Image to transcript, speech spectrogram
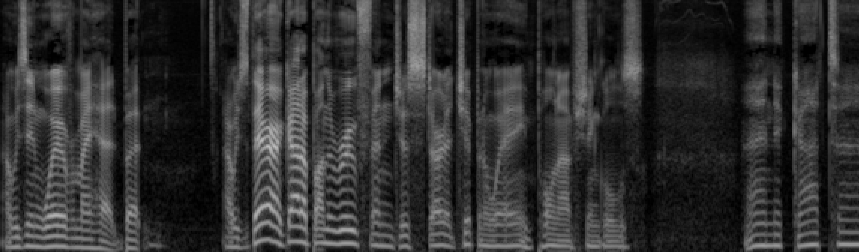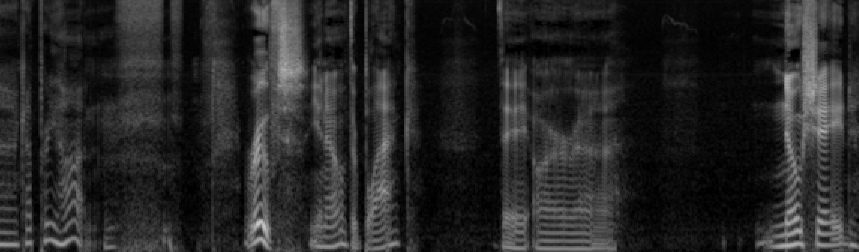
I was in way over my head. But I was there. I got up on the roof and just started chipping away, pulling off shingles, and it got uh, got pretty hot. Roofs, you know, they're black they are uh, no shade,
